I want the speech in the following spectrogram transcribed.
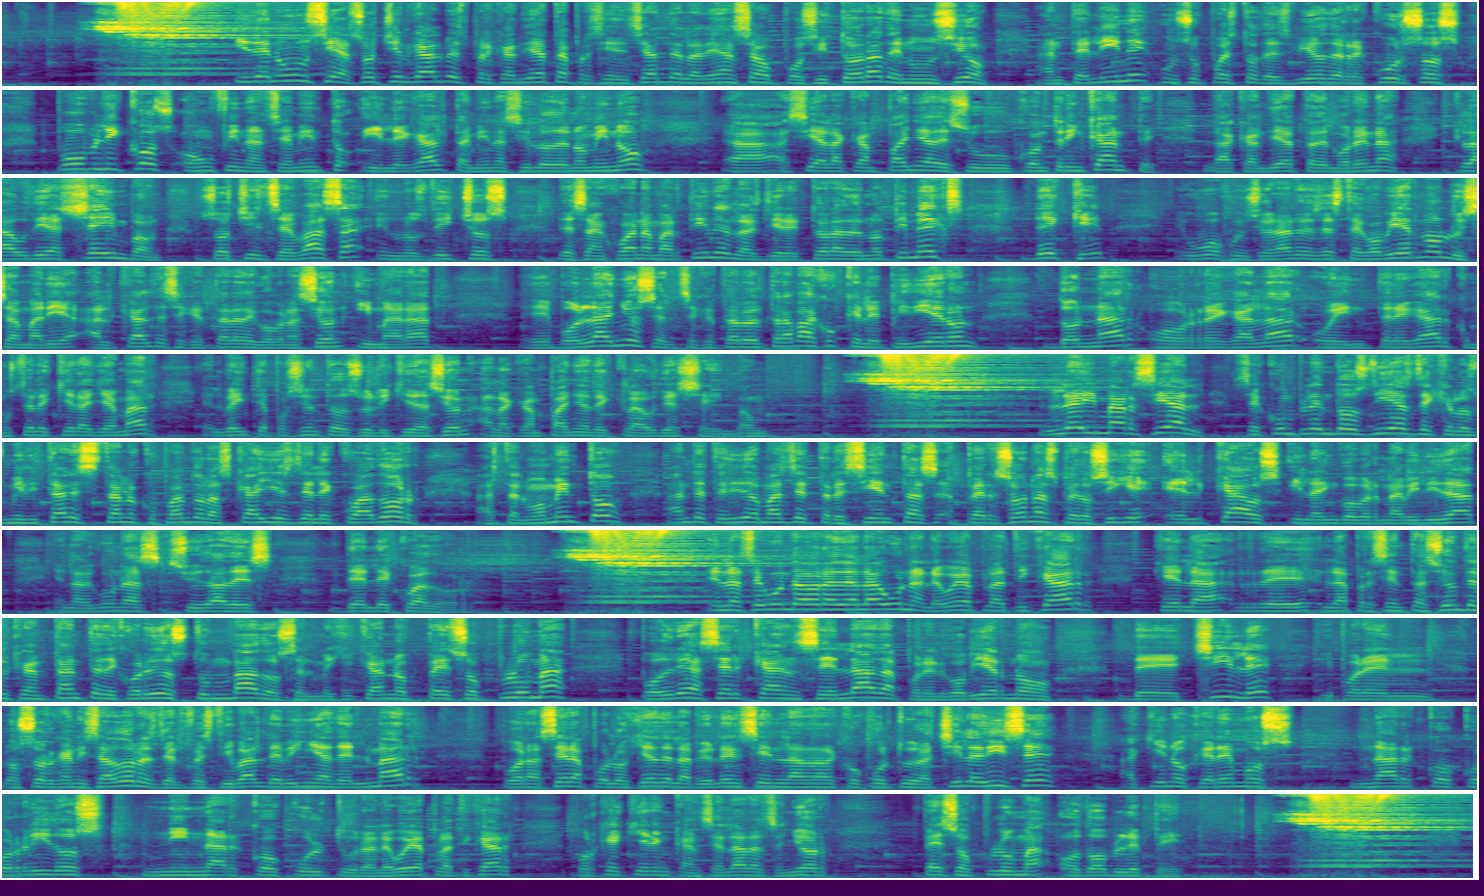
Y denuncia, Xochitl Gálvez, precandidata presidencial de la alianza opositora, denunció ante el INE un supuesto desvío de recursos públicos o un financiamiento ilegal, también así lo denominó, ah, hacia la campaña de su contrincante, la candidata de Morena, Claudia Sheinbaum. Xochitl se basa en los dichos de San Juana Martínez, la directora de Notimex, de que hubo funcionarios de este gobierno, Luisa María Alcalde, secretaria de Gobernación, y Marat eh, Bolaños, el secretario del Trabajo, que le pidieron donar o regalar o entregar, como usted le quiera llamar, el 20% de su liquidación a la campaña de Claudia Sheinbaum. Ley marcial. Se cumplen dos días de que los militares están ocupando las calles del Ecuador. Hasta el momento han detenido más de 300 personas, pero sigue el caos y la ingobernabilidad en algunas ciudades del Ecuador. En la segunda hora de la una le voy a platicar que la, presentación del cantante de corridos tumbados, el mexicano Peso Pluma, podría ser cancelada por el gobierno de Chile y por los organizadores del Festival de Viña del Mar por hacer apología de la violencia en la narcocultura. Chile dice, aquí no queremos narcocorridos ni narcocultura. Le voy a platicar por qué quieren cancelar al señor Peso Pluma o Doble P.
